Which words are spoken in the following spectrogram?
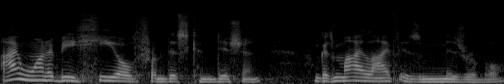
I want to be healed from this condition because my life is miserable.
